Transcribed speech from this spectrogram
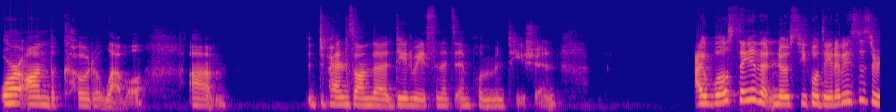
or on the code level. Um, it depends on the database and its implementation. I will say that NoSQL databases are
